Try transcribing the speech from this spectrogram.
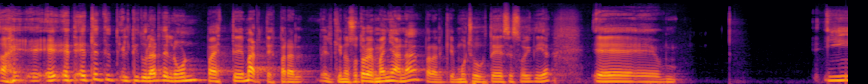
ay, eh, Este este es el titular del LUN para este martes, para el, el que nosotros es mañana, para el que muchos de ustedes es hoy día. Eh, y,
